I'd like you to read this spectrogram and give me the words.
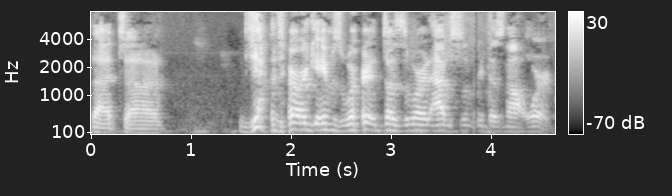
that yeah, there are games where it does where it absolutely does not work,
